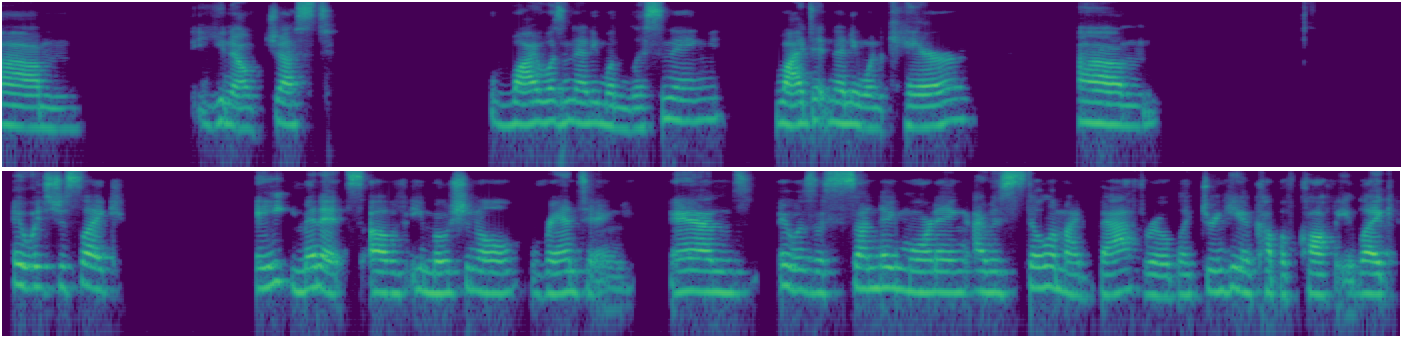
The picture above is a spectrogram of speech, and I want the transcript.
um, you know, just why wasn't anyone listening? Why didn't anyone care? Um, it was just like eight minutes of emotional ranting. And it was a Sunday morning. I was still in my bathrobe, like drinking a cup of coffee. Like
